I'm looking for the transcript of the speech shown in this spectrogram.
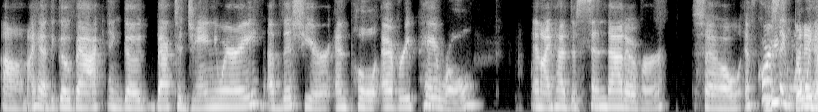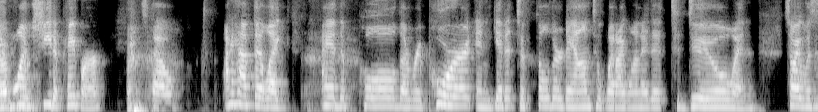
Um, I had to go back and go back to January of this year and pull every payroll. And I had to send that over. So, of course, they least- wanted have- one sheet of paper. So, I have to like, I had to pull the report and get it to filter down to what I wanted it to do. And so I was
